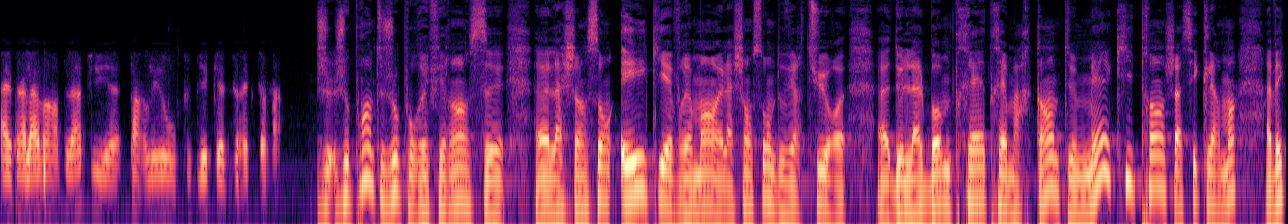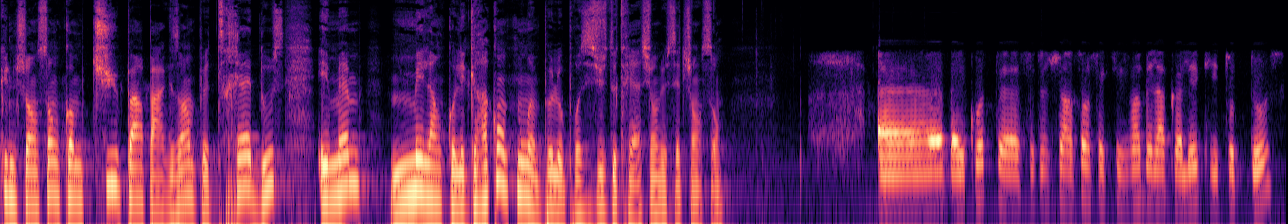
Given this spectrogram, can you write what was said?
être à l'avant-plan puis euh, parler au public directement. Je, je, prends toujours pour référence euh, la chanson et qui est vraiment la chanson d'ouverture de l'album très très marquante, mais qui tranche assez clairement avec une chanson comme Tu pars par exemple, très douce et même mélancolique. Raconte-nous un peu le processus de création de cette chanson. Euh, ben écoute, euh, c'est une chanson effectivement mélancolique et toute douce.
